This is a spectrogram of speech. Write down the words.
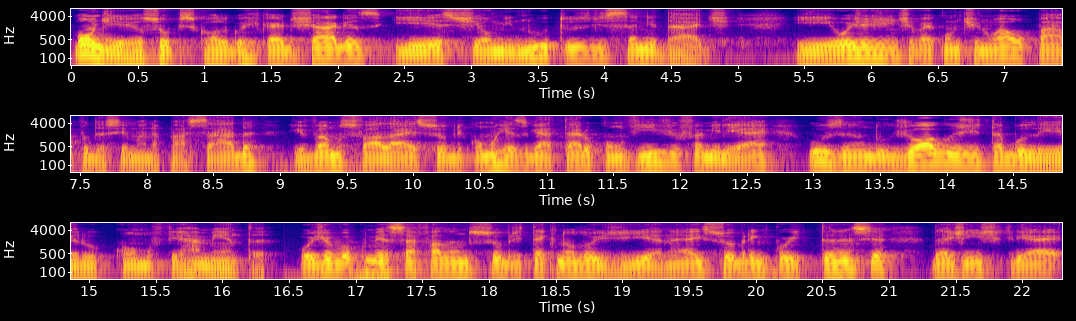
Bom dia, eu sou o psicólogo Ricardo Chagas e este é o Minutos de Sanidade. E hoje a gente vai continuar o papo da semana passada e vamos falar sobre como resgatar o convívio familiar usando jogos de tabuleiro como ferramenta. Hoje eu vou começar falando sobre tecnologia, né, e sobre a importância da gente criar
